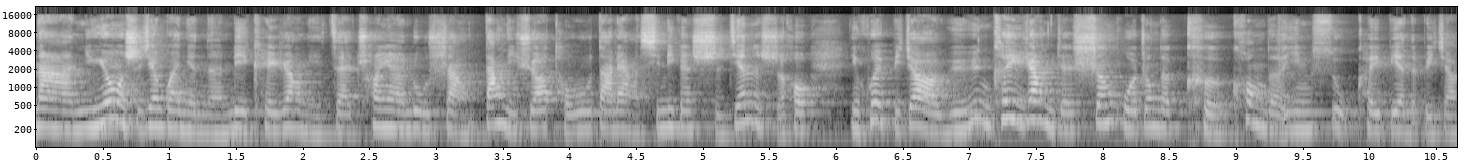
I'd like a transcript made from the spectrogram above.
那你拥有时间管理的能力，可以让你在创业的路上，当你需要投入大量的心力跟时间的时候，你会比较余裕，可以让你的生活中的可控的因素可以变得比较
